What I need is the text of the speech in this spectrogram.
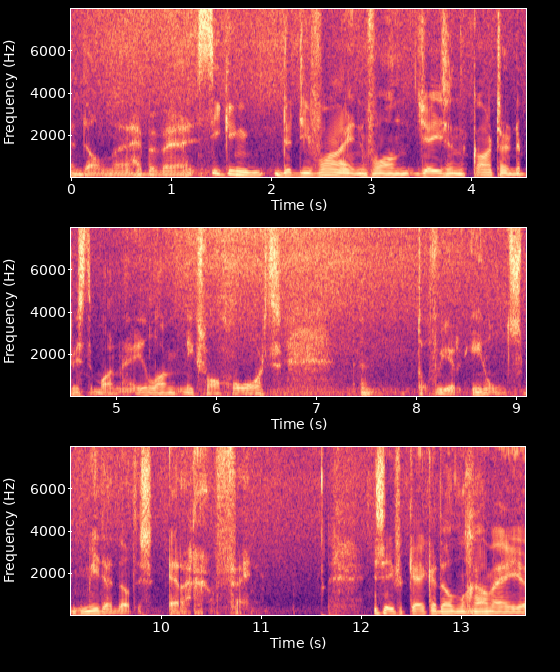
En dan uh, hebben we Seeking the Divine van Jason Carter, de beste man. Heel lang niks van gehoord. Toch weer in ons midden, dat is erg fijn. Eens even kijken, dan gaan wij uh,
